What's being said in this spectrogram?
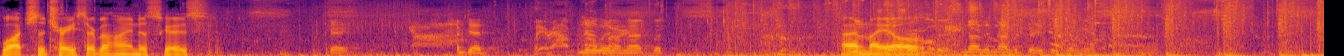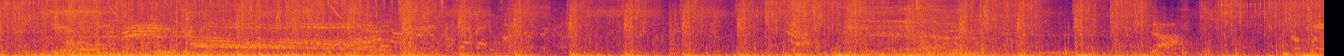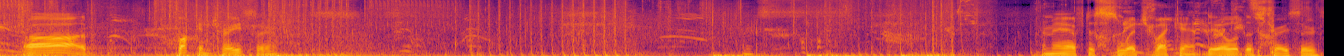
Watch the tracer behind us, guys. Okay. I'm dead. We're A little late on that, but I have my ult. the, not the not the tracer thing. Yeah. Ah, fucking tracer. I may have to switch if I can't deal with this tracer.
